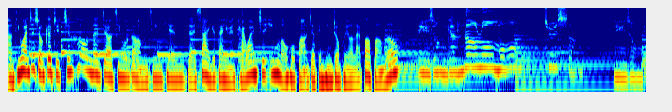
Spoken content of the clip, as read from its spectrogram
啊。听完这首歌曲之后呢，就要进入到我们今天的下一个单元——台湾之音龙虎榜，就要跟听众朋友来报榜喽。你总感到落寞、沮丧，你总感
